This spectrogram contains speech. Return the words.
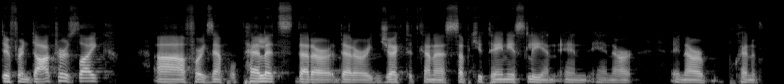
different doctors like. Uh, for example, pellets that are that are injected kind of subcutaneously and and and are and are kind of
